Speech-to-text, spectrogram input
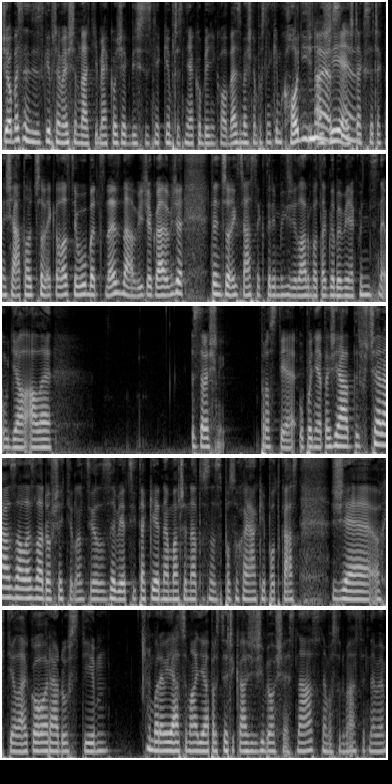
že obecně vždycky přemýšlím nad tím, jako že když si s někým přesně jako by někoho vezmeš, nebo s někým chodíš No a jasně. žiješ, tak si řekneš, já toho člověka vlastně vůbec neznám, víš, jako já vím, že ten člověk třeba se kterým bych žila, nebo takhle by mi jako nic neudělal, ale strašný. Prostě úplně, takže já včera zalezla do všech těchto těch zase věcí, tak jedna Mařena, to jsem se poslouchala nějaký podcast, že chtěla jako radu s tím, nebo nevěděla, co má dělat, prostě říkala, že když bylo 16 nebo 17, teď nevím,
